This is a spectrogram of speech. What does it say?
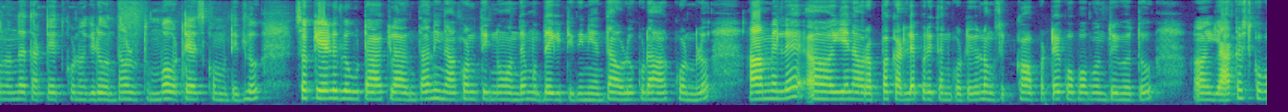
ಒಂದೊಂದೇ ತಟ್ಟೆ ಎತ್ಕೊಂಡೋಗಿಡು ಅಂತ ಅವಳು ತುಂಬ ಹೊಟ್ಟೆ ಹಸ್ಕೊಂಬಿಟ್ಟಿದ್ಲು. ಸೊ ಕೇಳಿದ್ಲು, ಊಟ ಹಾಕ್ಲಾ ಅಂತ, ನೀನು ಹಾಕೊಂಡು ತಿನ್ನು, ಒಂದೇ ಮುದ್ದೆಗೆ ಇಟ್ಟಿದ್ದೀನಿ ಅಂತ ಅವಳು ಕೂಡ ಹಾಕ್ಕೊಂಡ್ಳು. ಆಮೇಲೆ ಏನು ಅವರಪ್ಪ ಕಡಲೆಪುರಿ ತಂದು ಕೊಟ್ಟಿದ್ರು, ನಂಗೆ ಸಿಕ್ಕಾಪಟ್ಟೆ ಕೋಪ ಬಂತು ಇವತ್ತು. ಯಾಕಷ್ಟು ಕೋಪ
